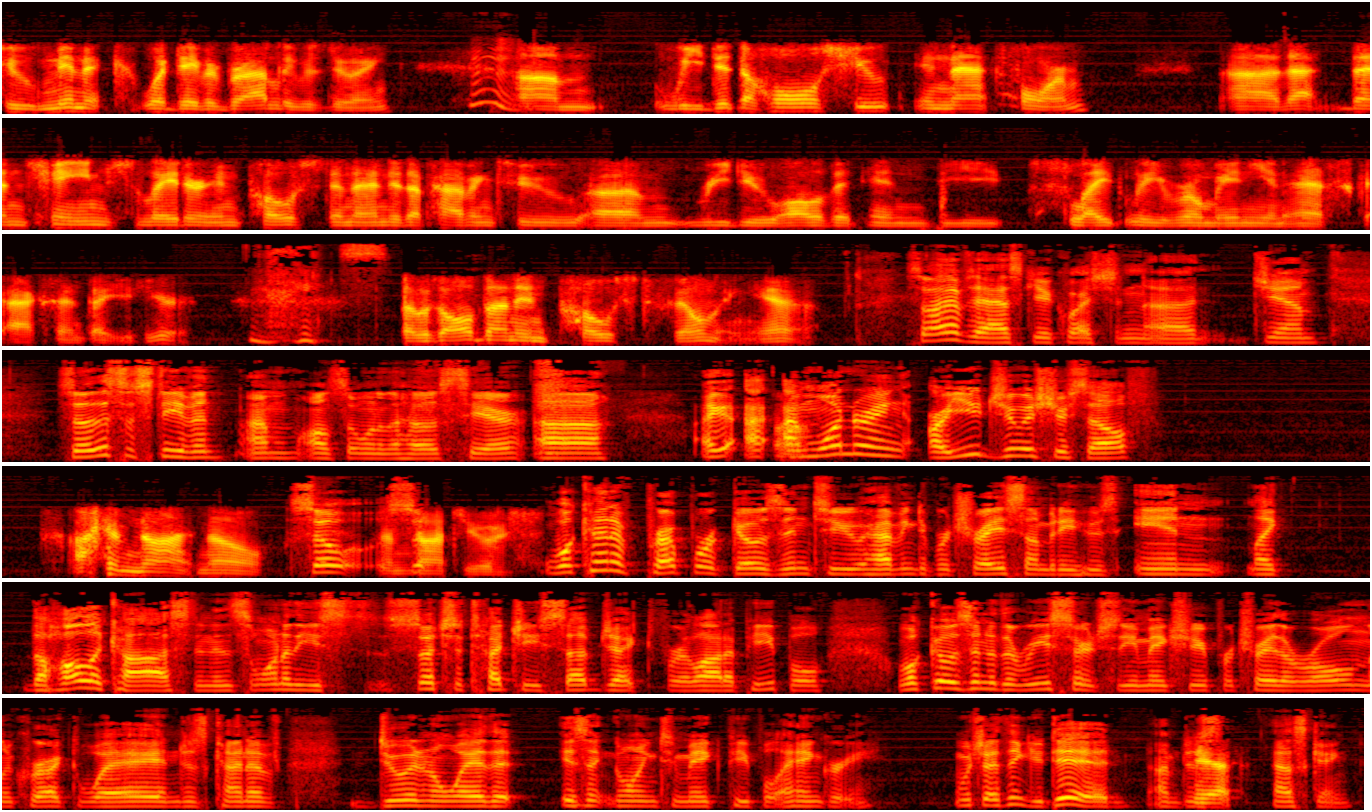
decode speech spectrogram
to mimic what David Bradley was doing. Um, we did the whole shoot in that form. Uh, that then changed later in post, and I ended up having to um, redo all of it in the slightly Romanian-esque accent that you hear. Nice. That was all done in post filming. Yeah. So I have to ask you a question, uh, Jim. So this is Stephen. I'm also one of the hosts here. Uh, I, I, I'm wondering, are you Jewish yourself? I am not. No, So, I'm so not Jewish. what kind of prep work goes into having to portray somebody who's in like the Holocaust, and it's one of these such a touchy subject for a lot of people? What goes into the research so you make sure you portray the role in the correct way and just kind of do it in a way that isn't going to make people angry? Which I think you did. I'm just Yeah. asking.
